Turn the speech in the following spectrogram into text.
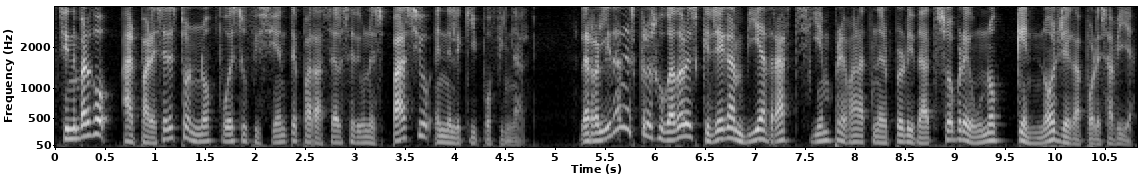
Sin embargo, al parecer esto no fue suficiente para hacerse de un espacio en el equipo final. La realidad es que los jugadores que llegan vía draft siempre van a tener prioridad sobre uno que no llega por esa vía,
